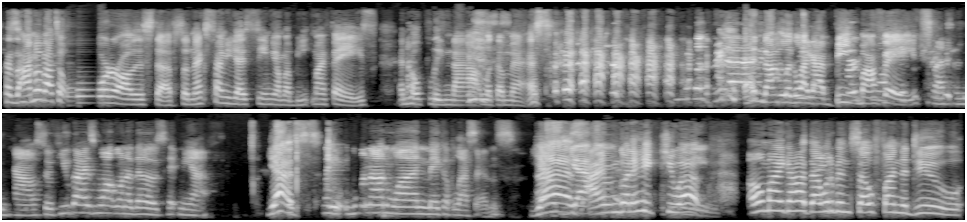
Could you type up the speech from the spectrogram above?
Because I'm about to order all this stuff. So next time you guys see me, I'm gonna beat my face and hopefully not look a mess. and not look like I beat my face. Lessons now. So if you guys want one of those, hit me up. Yes. Like one-on-one makeup lessons. Yes, um, yes. I'm gonna hit you up. Oh my god, that would have been so fun to do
